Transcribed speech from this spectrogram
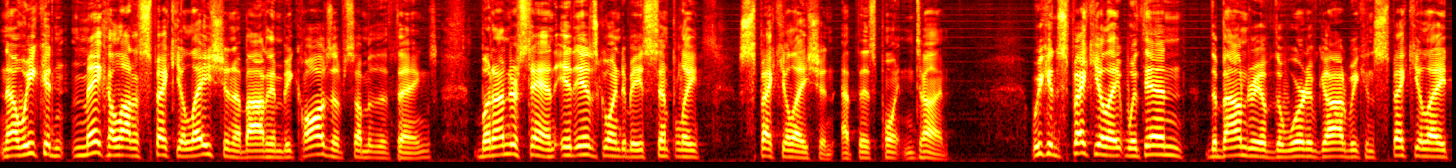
Now, we can make a lot of speculation about him because of some of the things, but understand it is going to be simply speculation at this point in time. We can speculate within the boundary of the Word of God. We can speculate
